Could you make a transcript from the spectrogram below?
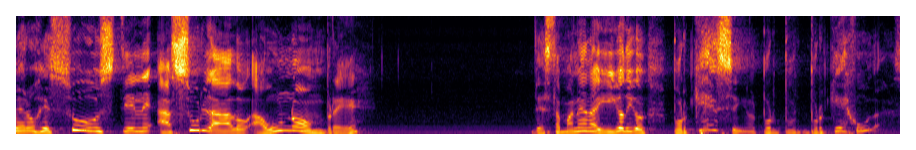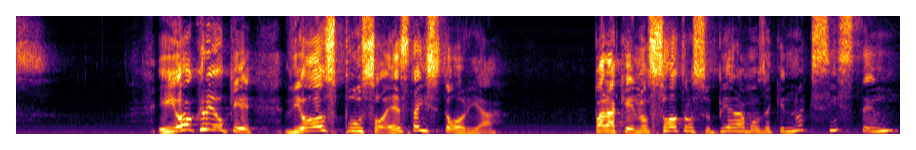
Pero Jesús tiene a su lado a un hombre de esta manera. Y yo digo, ¿por qué, Señor? ¿Por, qué Judas? Y yo creo que Dios puso esta historia para que nosotros supiéramos de que no existen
